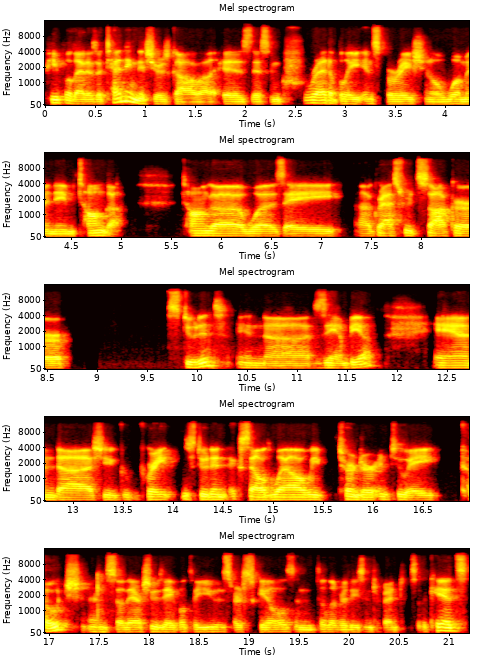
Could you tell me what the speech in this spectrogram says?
people that is attending this year's gala is this incredibly inspirational woman named Tonga. Tonga was a, a grassroots soccer student in uh, Zambia. And uh, she's a great student, excelled well. We turned her into a coach. And so there she was able to use her skills and deliver these interventions to the kids.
